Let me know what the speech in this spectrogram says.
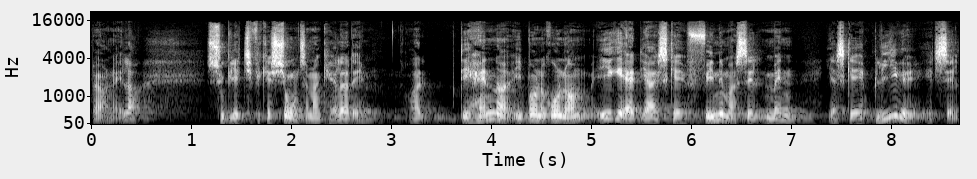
børn, eller subjektifikation, som man kalder det. Og det handler i bund og grund om ikke, at jeg skal finde mig selv, men jeg skal blive et selv.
